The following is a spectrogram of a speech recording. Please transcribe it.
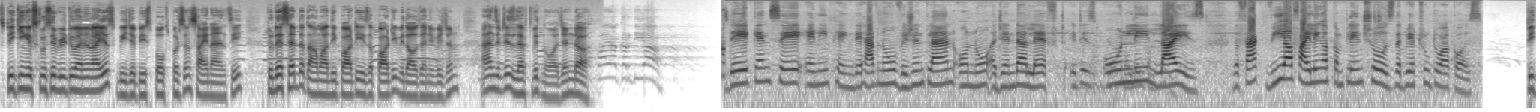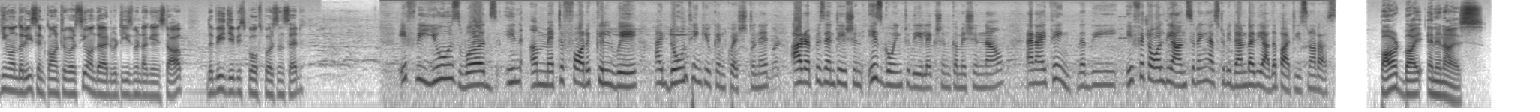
Speaking exclusively to NNIS, BJP spokesperson Shaina NC today said that Aam Aadmi Party is a party without any vision and it is left with no agenda. They can say anything. They have no vision plan or no agenda left. It is only lies. The fact we are filing a complaint shows that we are true to our cause. Speaking on the recent controversy on the advertisement against AAP, the BJP spokesperson said, If we use words in a metaphorical way, I don't think you can question it. Our representation is going to the election commission now, and I think that the, if at all, the answering has to be done by the other parties, not us. Powered by NNIS.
